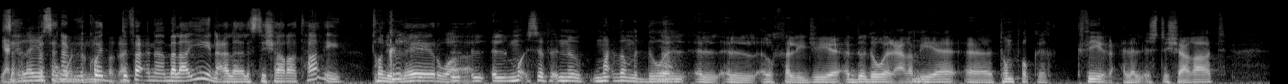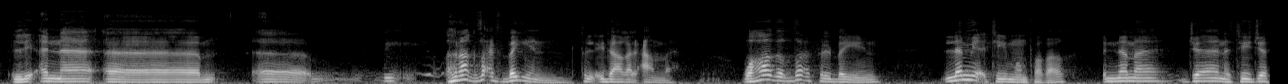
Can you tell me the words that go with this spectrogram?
يعني لا بس إحنا بالكويت دفعنا ملايين على الاستشارات هذه. توني بلير و المؤسف إنه معظم الدول نعم. الخليجية الدول العربية آه، تنفق كثير على الاستشارات. لأن آه، هناك ضعف بين في الإدارة العامة وهذا الضعف البين لم يأتي من فراغ إنما جاء نتيجة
